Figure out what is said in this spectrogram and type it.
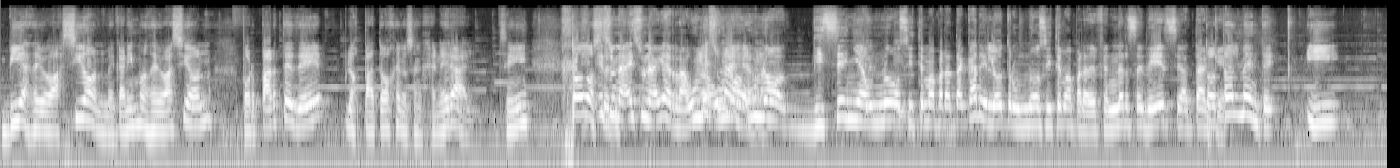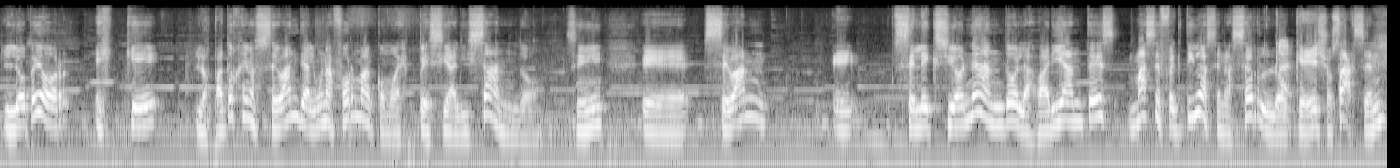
vías de evasión, mecanismos de evasión por parte de los patógenos en general. ¿sí? Todos Es el- una, es una guerra. Uno, Es una uno- guerra. uno diseña un nuevo sistema para atacar, el otro un nuevo sistema para defenderse de ese ataque. Totalmente. Y lo peor es que los patógenos se van de alguna forma como especializando, ¿sí? Eh, se van eh, seleccionando las variantes más efectivas en hacer lo Claro. que ellos hacen.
